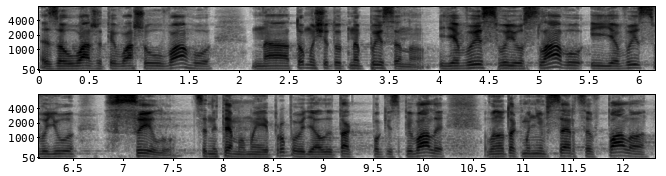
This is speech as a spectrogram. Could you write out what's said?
зауважити вашу увагу на тому, що тут написано: яви свою славу і яви свою силу. Це не тема моєї проповіді, але так, поки співали, воно так мені в серце впало.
